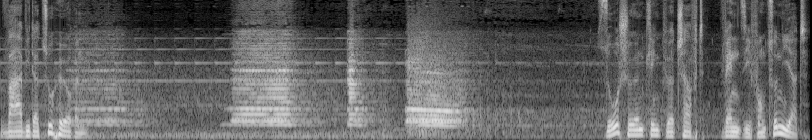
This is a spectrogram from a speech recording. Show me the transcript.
war wieder zu hören. So schön klingt Wirtschaft, wenn sie funktioniert.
